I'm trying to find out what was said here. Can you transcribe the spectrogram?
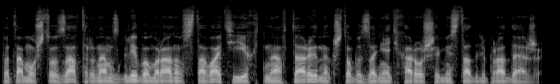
потому что завтра нам с Глебом рано вставать и ехать на авторынок, чтобы занять хорошие места для продажи.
